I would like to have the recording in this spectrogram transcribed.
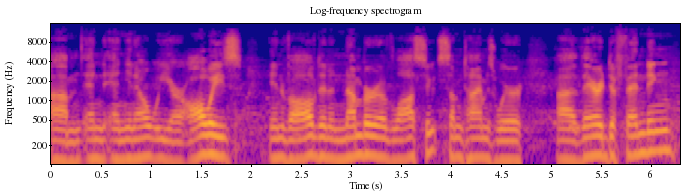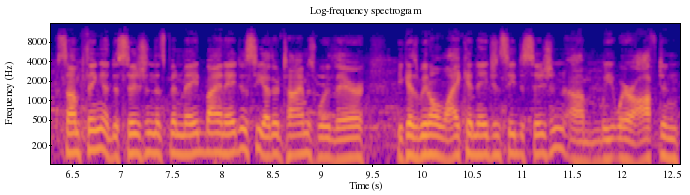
Um, and, and, you know, we are always involved in a number of lawsuits. Sometimes we're uh, there defending something, a decision that's been made by an agency. Other times we're there because we don't like an agency decision. Um, we, are often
